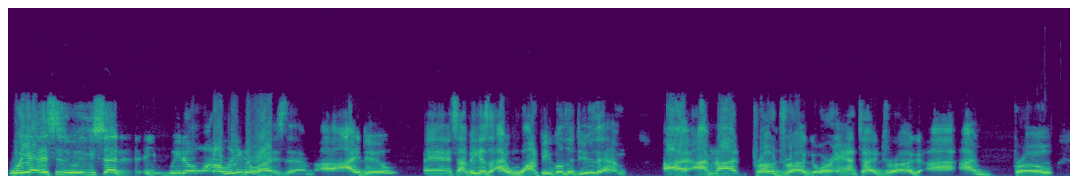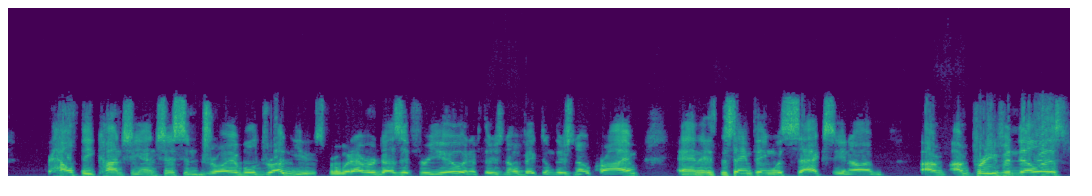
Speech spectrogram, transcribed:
Well, yeah, this is what you said. We don't want to legalize them. Uh, I do, and it's not because I want people to do them. I, I'm not pro drug or anti drug. I'm pro healthy, conscientious, enjoyable drug use for whatever does it for you. And if there's no victim, there's no crime. And it's the same thing with sex. You know, I'm I'm I'm pretty vanilla as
